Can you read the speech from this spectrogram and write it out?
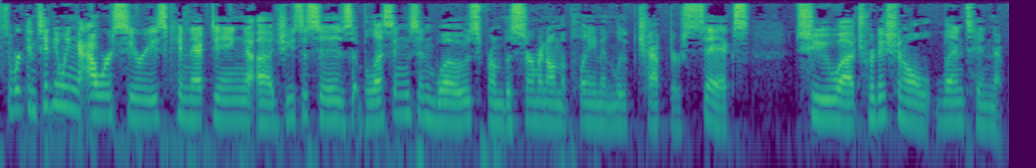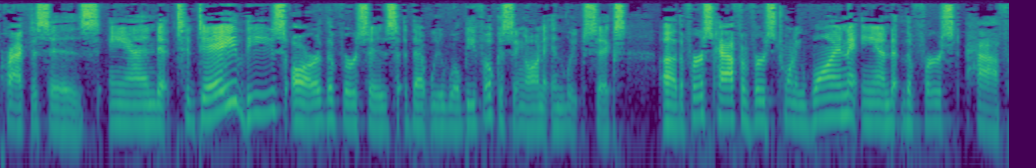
So, we're continuing our series connecting uh, Jesus' blessings and woes from the Sermon on the Plain in Luke chapter 6 to uh, traditional Lenten practices. And today, these are the verses that we will be focusing on in Luke 6 uh, the first half of verse 21 and the first half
